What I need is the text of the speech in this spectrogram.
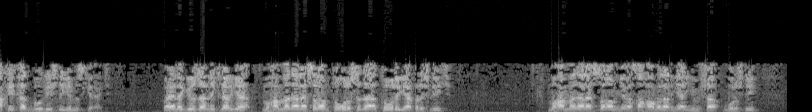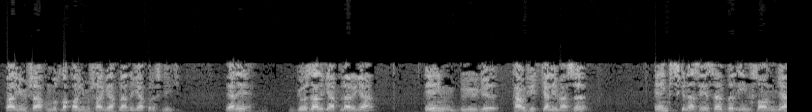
Haqiqat bu deyishligimiz kerak. Va yana go'zalliklarga muhammad alayhissalom to'g'risida to'g'ri gapirishlik muhammad alayhissalomga va sahobalarga yumshoq bo'lishlik va yumshoq mutlaqo yumshoq gaplarni gapirishlik. Ya'ni go'zal gaplarga eng buyugi tavhid kalimasi eng kichkinasi esa bir insonga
